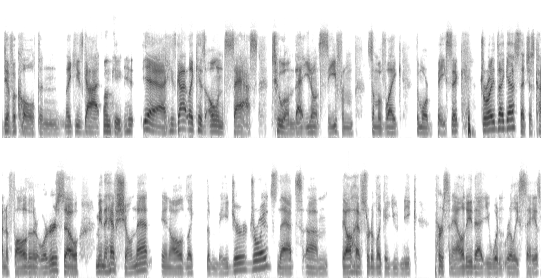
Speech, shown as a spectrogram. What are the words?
difficult and like he's got Funky. hi- yeah he's got like his own sass to him that you don't see from some of like the more basic droids i guess that just kind of follow their orders so i mean they have shown that in all of like the major droids that um, they all have sort of like a unique personality that you wouldn't really say is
